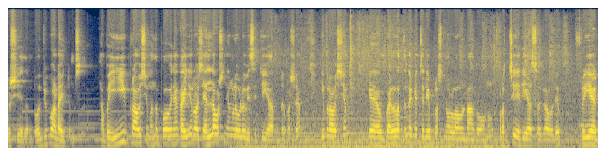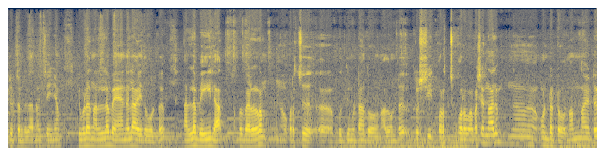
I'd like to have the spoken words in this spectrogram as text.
കൃഷി ചെയ്തിട്ടുണ്ട്. ഒരുപാട് ഐറ്റംസ്. അപ്പോൾ ഈ പ്രാവശ്യം വന്നപ്പോൾ ഞാൻ കഴിഞ്ഞ പ്രാവശ്യം എല്ലാ വർഷവും ഞങ്ങൾ ഇവിടെ വിസിറ്റ് ചെയ്യാറുണ്ട്. പക്ഷേ ഈ പ്രാവശ്യം വെള്ളത്തിന്റെ ഒക്കെ ചെറിയ പ്രശ്നമുള്ളതുകൊണ്ടാണ് തോന്നുന്നു. കുറച്ച് ഏരിയാസൊക്കെ അവർ ഫ്രീ ആയിട്ടിട്ടുണ്ട്. കാരണം വെച്ച് കഴിഞ്ഞാൽ ഇവിടെ നല്ല വേനലായതുകൊണ്ട് നല്ല വെയിലാണ് അപ്പോൾ വെള്ളം കുറച്ച് ബുദ്ധിമുട്ടാണ് തോന്നുന്നു. അതുകൊണ്ട് കൃഷി കുറച്ച് കുറവാണ് പക്ഷെ എന്നാലും ഉണ്ട് കേട്ടോ നന്നായിട്ട്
